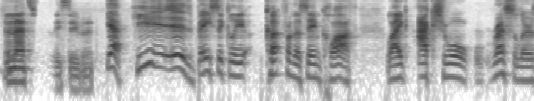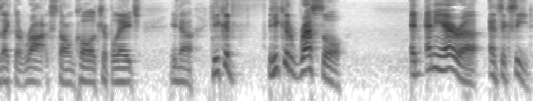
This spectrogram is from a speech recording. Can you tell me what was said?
he, and that's really stupid. Yeah, he is basically cut from the same cloth like actual wrestlers, like The Rock, Stone Cold, Triple H. You know, he could he could wrestle in any era and succeed.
